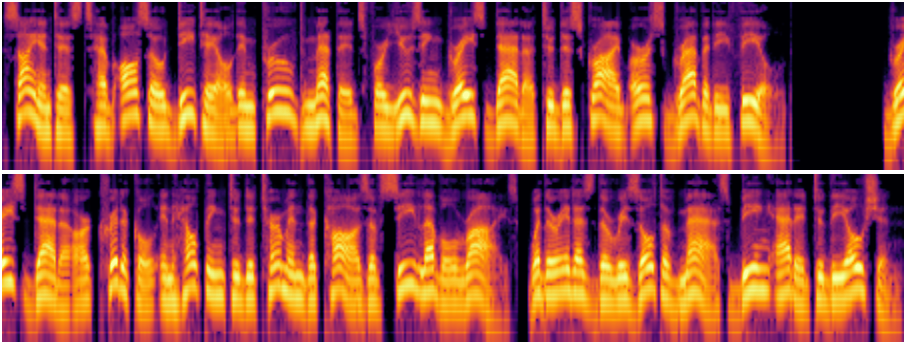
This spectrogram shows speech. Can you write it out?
Scientists have also detailed improved methods for using GRACE data to describe Earth's gravity field. GRACE data are critical in helping to determine the cause of sea level rise, whether it is the result of mass being added to the ocean,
